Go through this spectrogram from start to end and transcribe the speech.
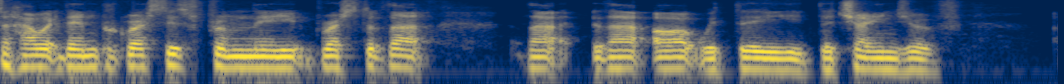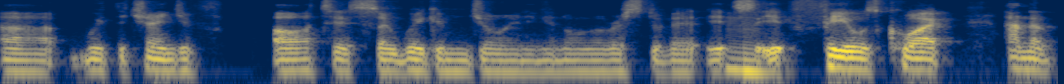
to how it then progresses from the rest of that that that art with the the change of uh, with the change of artists, so Whigham joining and all the rest of it. It's Mm. it feels quite and the,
